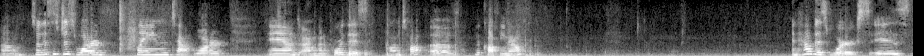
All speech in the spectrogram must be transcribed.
Um, so this is just water, plain tap water. And I'm going to pour this on top of the coffee now. And how this works is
